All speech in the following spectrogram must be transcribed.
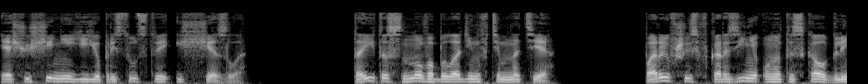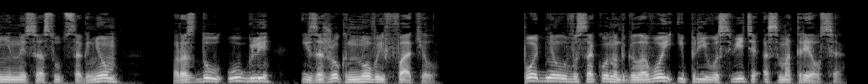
и ощущение ее присутствия исчезло. Таита снова был один в темноте. Порывшись в корзине, он отыскал глиняный сосуд с огнем, раздул угли и зажег новый факел. Поднял высоко над головой и при его свете осмотрелся.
